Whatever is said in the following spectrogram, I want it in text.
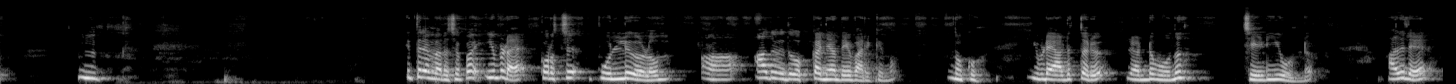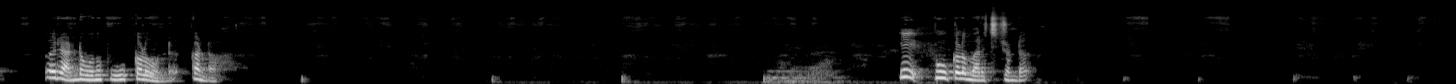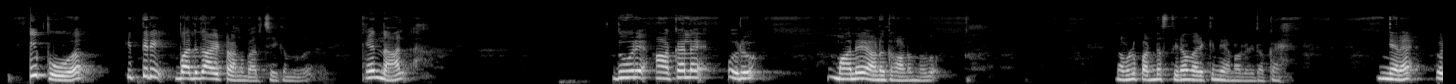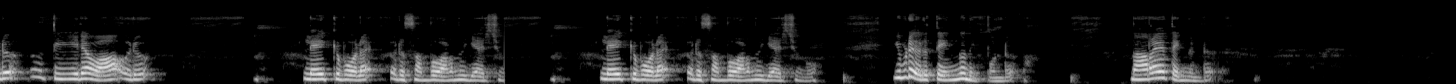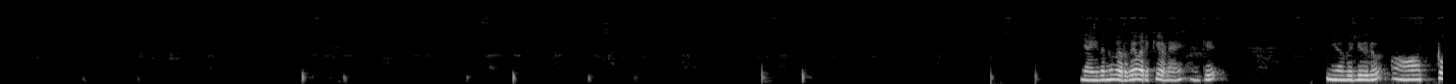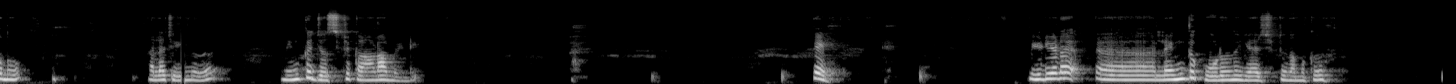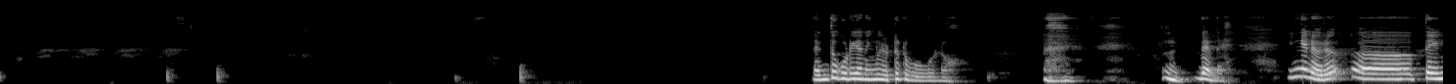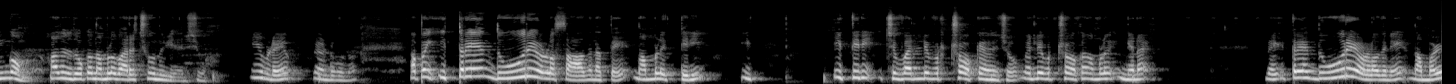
ഇത്രയും വരച്ചപ്പോൾ ഇവിടെ കുറച്ച് പുല്ലുകളും അതും ഇതും ഒക്കെ ഞാൻ ദേ വരയ്ക്കുന്നു. നോക്കൂ ഇവിടെ അടുത്തൊരു രണ്ട് മൂന്ന് ചെടിയും ഉണ്ട്. അതിൽ ഒരു രണ്ട് മൂന്ന് പൂക്കളും ഉണ്ട്. കണ്ടോ? ഈ പൂക്കളും വരച്ചിട്ടുണ്ട്. ഈ പൂവ് ഇത്തിരി വലുതായിട്ടാണ് വരച്ചേക്കുന്നത്. എന്നാൽ ദൂരെ അകലെ ഒരു മലയാണ് കാണുന്നത്. നമ്മൾ പണ്ട് സ്ഥിരം വരയ്ക്കുന്നതാണല്ലോ ഇതൊക്കെ. ഇങ്ങനെ ഒരു തീരവാ ഒരു ലേക്ക് പോലെ ഒരു സംഭവമാണെന്ന് വിചാരിച്ചു. ലേക്ക് പോലെ ഒരു സംഭവമാണെന്ന് വിചാരിച്ചു. ഇവിടെ ഒരു തെങ്ങ് നിൽപ്പുണ്ട് നിറയെ തെങ്ങുണ്ട്. ഞാൻ ഇതങ്ങ് വെറുതെ വരയ്ക്കുകയാണേ. എനിക്ക് ഞാൻ വലിയൊരു ആർട്ടൊന്നും അല്ല ചെയ്യുന്നത്. നിങ്ങൾക്ക് ജസ്റ്റ് കാണാൻ വേണ്ടി. ഏ വീഡിയോയുടെ ലെങ്ത് കൂടുമെന്ന് വിചാരിച്ചിട്ട് നമുക്ക് ലെങ്ത് കൂടിയാൽ നിങ്ങൾ ഇട്ടിട്ട് പോകുമല്ലോ. ഇതല്ലേ? ഇങ്ങനെ ഒരു തെങ്ങും അതും ഇതൊക്കെ നമ്മൾ വരച്ചു എന്ന് വിചാരിച്ചു. ഇവിടെ രണ്ട് മൂന്ന്. അപ്പം ഇത്രയും ദൂരെയുള്ള സാധനത്തെ നമ്മൾ ഇത്തിരി ഇത്തിരി വലിയ വൃക്ഷമൊക്കെ എന്ന് വെച്ചോ വലിയ വൃക്ഷമൊക്കെ നമ്മൾ ഇങ്ങനെ ഇത്രയും ദൂരെയുള്ളതിനെ നമ്മൾ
